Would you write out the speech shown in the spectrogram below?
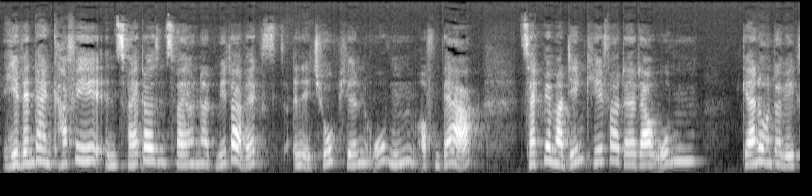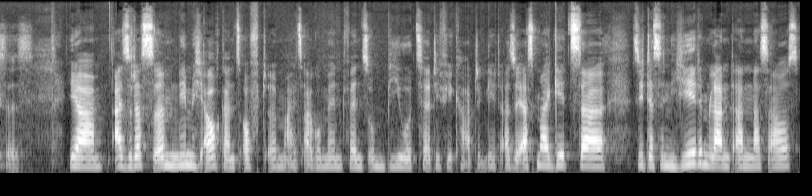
hey, wenn dein Kaffee in 2200 Meter wächst, in Äthiopien, oben auf dem Berg, zeig mir mal den Käfer, der da oben gerne unterwegs ist. Ja, also das ähm, nehme ich auch ganz oft ähm, als Argument, wenn es um Bio-Zertifikate geht. Also erstmal geht's da, sieht das in jedem Land anders aus.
